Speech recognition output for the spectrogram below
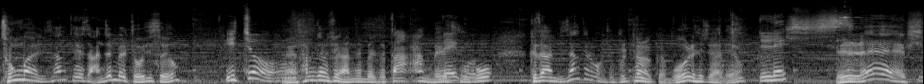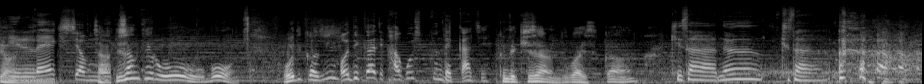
정말 이 상태에서 안전벨트 어디 있어요? 있죠. 네, 3점식 안전벨트 딱 매주고. 그다음 이 상태로 가면 좀 불편할 거예요. 뭘 해줘야 돼요? 릴렉스. 릴렉션. 릴렉션 자. 이 상태로 뭐 어디까지? 어디까지 가고 싶은 데까지. 근데 기사는 누가 있을까? 기사는 기사.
